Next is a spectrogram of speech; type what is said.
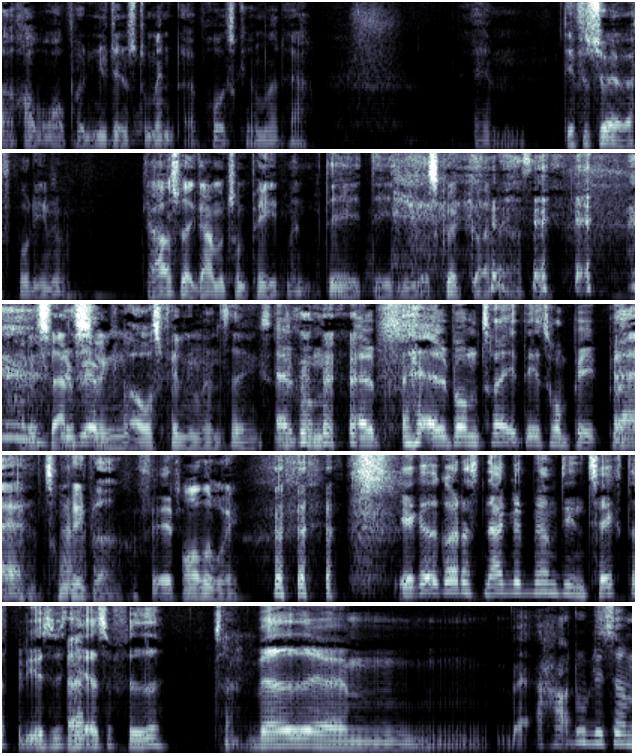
at hoppe over på et nyt instrument og prøve at skrive noget der. Øh, det forsøger jeg i hvert fald på lige nu. Jeg har også været i gang med trompet, men det, det er sgu ikke godt, altså. Og det er svært det bliver... at synge og spille imens, ikke? Så. Album, al, album 3, det er trompetplade. Ja, ja, trompetplade. Ja, fedt. All the way. jeg gad godt at snakke lidt mere om dine tekster, fordi jeg synes, ja. de er så fede. Tak. Hvad, øhm, har du ligesom...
